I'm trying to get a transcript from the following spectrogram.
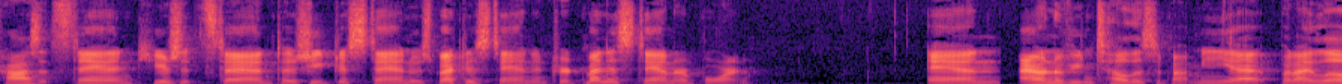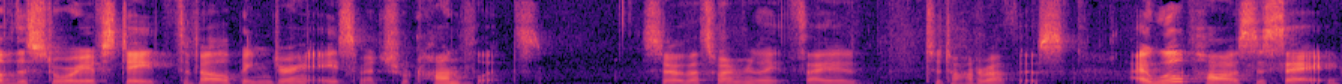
Kazakhstan, Kyrgyzstan, Tajikistan, Uzbekistan, and Turkmenistan are born. And I don't know if you can tell this about me yet, but I love the story of states developing during asymmetrical conflicts. So that's why I'm really excited to talk about this. I will pause to say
